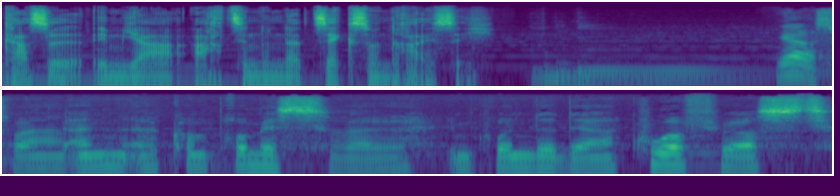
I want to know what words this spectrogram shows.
Kassel im Jahr 1836. Ja, es war ein äh, Kompromiss, weil im Grunde der Kurfürst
